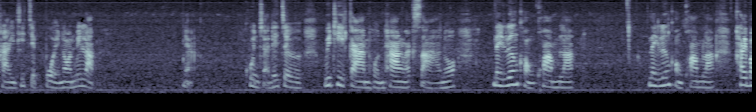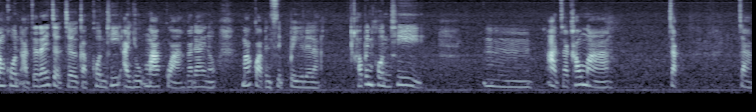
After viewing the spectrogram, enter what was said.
ใครที่เจ็บป่วยนอนไม่หลับ เนี่ย คุณจะได้เจอวิธีการหนทางรักษาเนาะ ในเรื่องของความรัก ในเรื่องของความรัก ใครบางคนอาจจะได้เจอเจอกับคนที่อายุมากกว่าก็ได้เนาะ มากกว่าเป็นสิบปีเลยล่ะ เขาเป็นคนที่อืมอาจจะเข้ามาจากจาก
